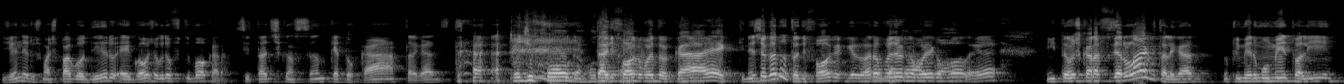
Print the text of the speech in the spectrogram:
gêneros, mas pagodeiro é igual jogador de futebol, cara. Se tá descansando, quer tocar, tá ligado? Tá, Tô de folga, vou tá de tocar. folga, vou tocar. É, que nem jogador, tô de folga, que agora eu vou bater vou jogar bola. bola. É. Então os caras fizeram live, tá ligado? No primeiro momento ali,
